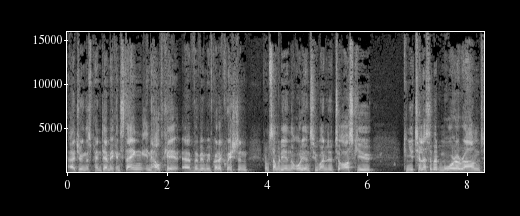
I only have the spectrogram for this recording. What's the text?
uh, during this pandemic. And staying in healthcare, uh, Vivienne, we've got a question from somebody in the audience who wanted to ask you can you tell us a bit more around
